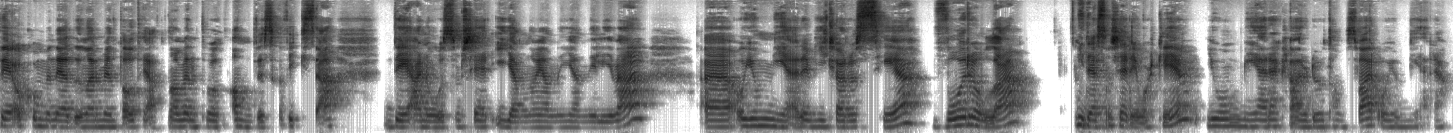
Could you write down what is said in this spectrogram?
det å komme ned i den mentaliteten og vente på at andre skal fikse, det er noe som skjer igjen og igjen og igjen i livet. Uh, og jo mer vi klarer å se vår rolle i det som skjer i vårt liv, jo mer klarer du å ta ansvar, og jo mer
